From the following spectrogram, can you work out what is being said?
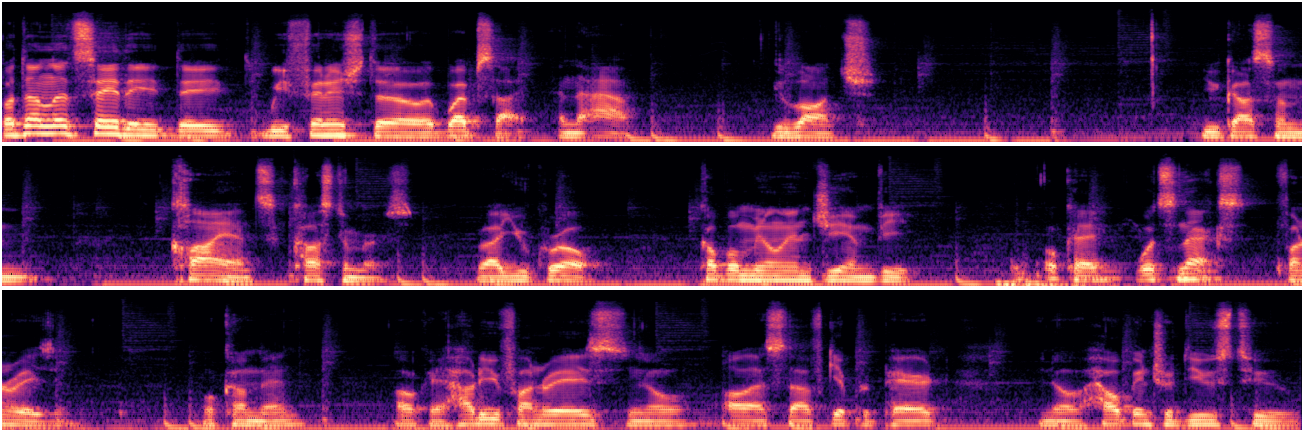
But then let's say they, they we finish the website and the app, you launch. You got some clients, customers, right? You grow, a couple million GMV. Okay, what's next? Fundraising. We'll come in. Okay, how do you fundraise? You know, all that stuff. Get prepared. You know, help introduce to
